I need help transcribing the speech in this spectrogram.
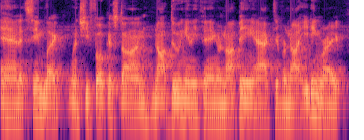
and it seemed like when she focused on not doing anything or not being active or not eating right,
